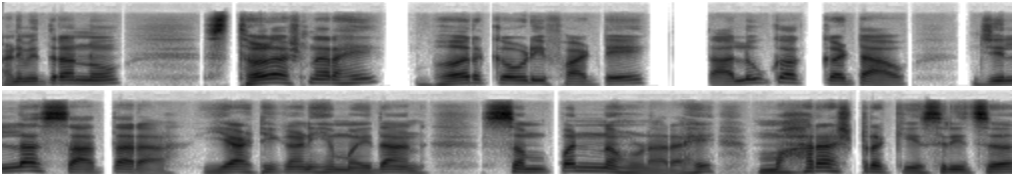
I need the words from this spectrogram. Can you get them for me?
आणि मित्रांनो स्थळ असणार आहे भर कवडी फाटे तालुका कटाव जिल्हा सातारा. या ठिकाणी हे मैदान संपन्न होणार आहे. महाराष्ट्र केसरीचं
